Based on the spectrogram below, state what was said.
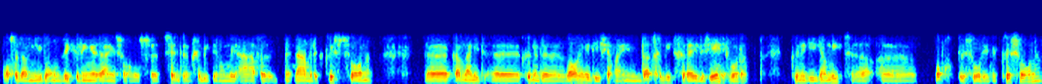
als er dan nieuwe ontwikkelingen zijn, zoals het centrumgebied in Omweerhaven, met name de kustzone, uh, kan daar niet, uh, kunnen de woningen die zeg maar, in dat gebied gerealiseerd worden, kunnen die dan niet uh, worden in de kustzone?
